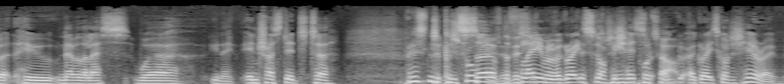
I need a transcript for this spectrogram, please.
but who nevertheless were you know interested to to conserve the flame of a great Scottish been history, put up? a great Scottish hero.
